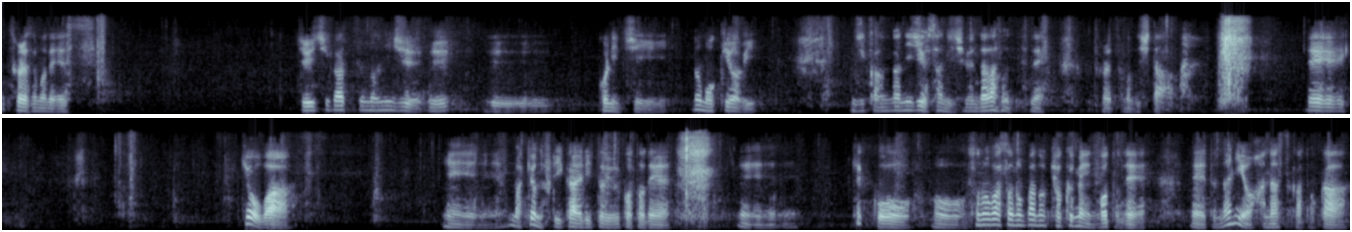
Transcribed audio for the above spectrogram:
お疲れ様です。11月の25日の木曜日、時間が23時17分ですね。お疲れ様でした。で、今日は、えー、まあ、今日の振り返りということで、えー、結構、その場その場の局面ごとで、えっ、ー、と、何を話すかとか、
